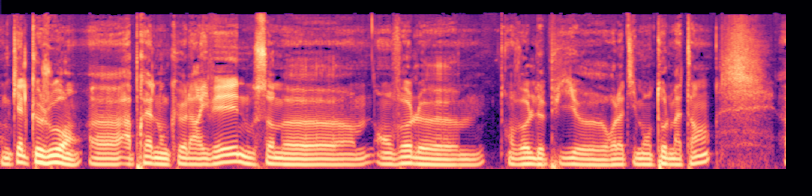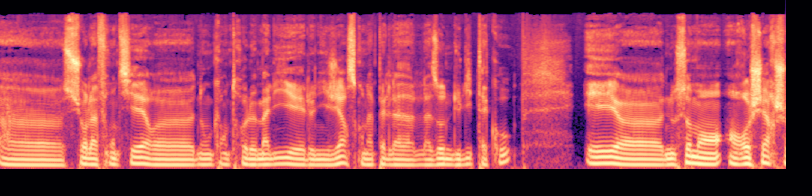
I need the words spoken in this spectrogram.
donc quelques jours après donc l'arrivée, nous sommes en vol en vol depuis euh, relativement tôt le matin. Euh, sur la frontière euh, donc entre le Mali et le Niger, ce qu'on appelle la, zone du Liptako. Et nous sommes en, recherche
